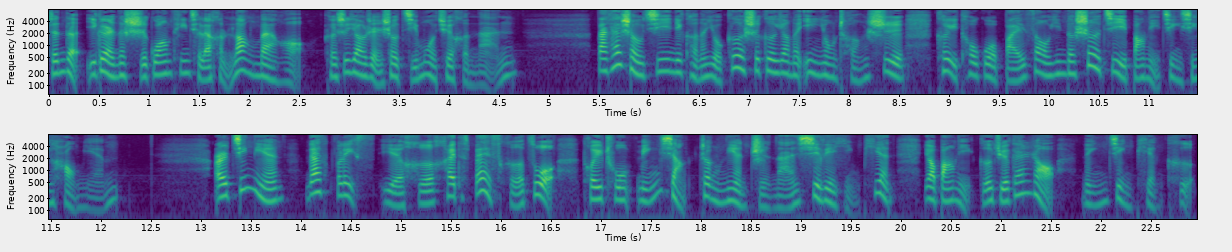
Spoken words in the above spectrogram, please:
真的，一个人的时光听起来很浪漫哦，可是要忍受寂寞却很难。打开手机，你可能有各式各样的应用程式，可以透过白噪音的设计帮你静心好眠。而今年 Netflix 也和 Headspace 合作推出冥想正念指南系列影片，要帮你隔绝干扰，宁静片刻。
